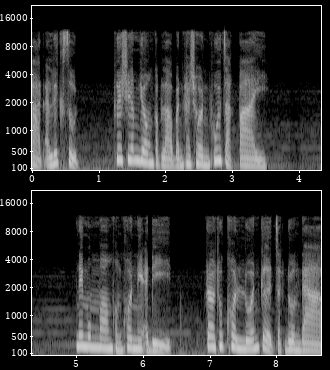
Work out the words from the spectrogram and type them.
กาศอันลึกสุด เพื่อเชื่อมโยงกับเหล่าบรรพชนผู้จากไป ในมุมมองของคนในอดีต เราทุกคนล้วนเกิดจากดวงดาว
